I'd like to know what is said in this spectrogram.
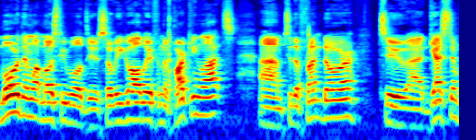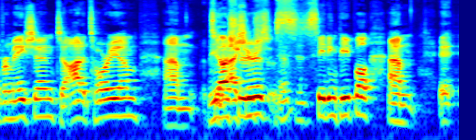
more than what most people will do. So we go all the way from the parking lots um, to the front door. To uh, guest information, to auditorium, um, to ushers, ushers, s- seating people. Um, it,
